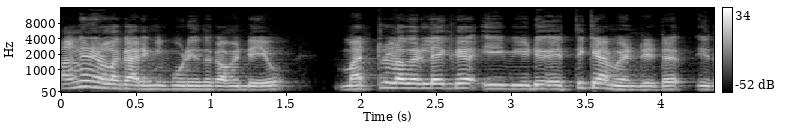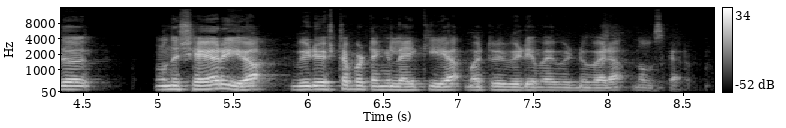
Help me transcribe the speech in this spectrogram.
അങ്ങനെയുള്ള കാര്യങ്ങൾ കൂടി ഒന്ന് കമന്റ് ചെയ്യൂ. മറ്റുള്ളവരിലേക്ക് ഈ വീഡിയോ എത്തിക്കാൻ വേണ്ടിയിട്ട് ഇത് ഒന്ന് ഷെയർ ചെയ്യുക. വീഡിയോ ഇഷ്ടപ്പെട്ടെങ്കിൽ ലൈക്ക് ചെയ്യുക. മറ്റൊരു വീഡിയോയുമായി വീണ്ടും വരാം. നമസ്കാരം.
